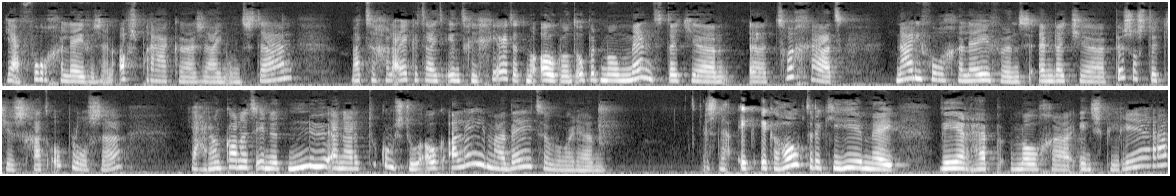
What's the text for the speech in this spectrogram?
ja, vorige levens en afspraken zijn ontstaan. Maar tegelijkertijd intrigeert het me ook. Want op het moment dat je uh, teruggaat naar die vorige levens en dat je puzzelstukjes gaat oplossen, ja, dan kan het in het nu en naar de toekomst toe ook alleen maar beter worden. Dus nou, ik, ik hoop dat ik je hiermee weer heb mogen inspireren.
